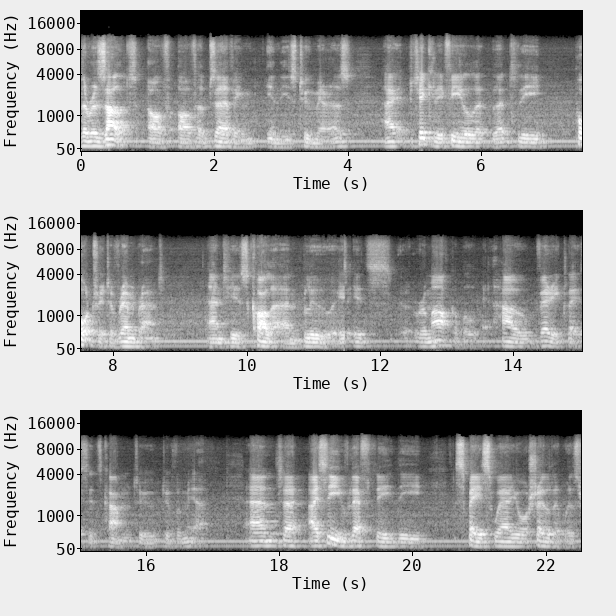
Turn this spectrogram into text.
the result of, of observing in these two mirrors. I particularly feel that, that the portrait of Rembrandt and his collar and blue, it, it's remarkable how very close it's come to, to Vermeer. And uh, I see you've left the, the space where your shoulder was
